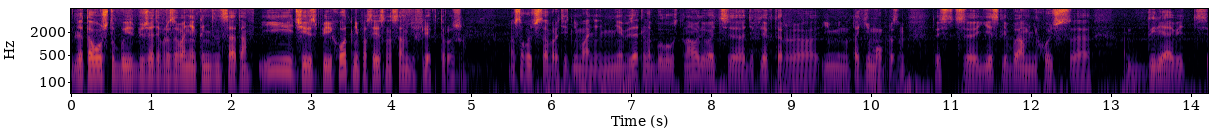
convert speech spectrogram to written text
для того, чтобы избежать образования конденсата. И через переход непосредственно сам дефлектор уже. На что хочется обратить внимание, не обязательно было устанавливать э, дефлектор э, именно таким образом. То есть, э, если вам не хочется дырявить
